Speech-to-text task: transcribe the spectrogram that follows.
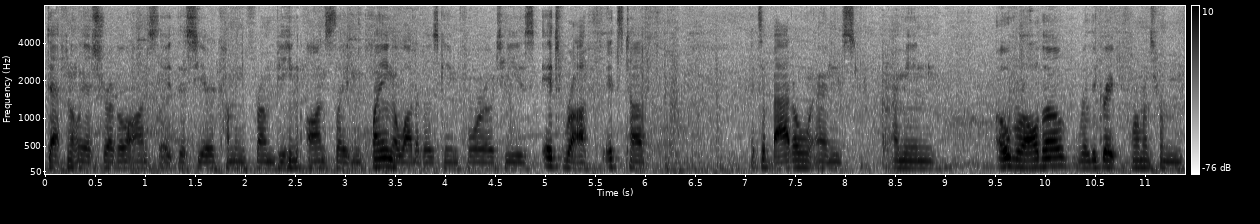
definitely a struggle on slate this year, coming from being on slate and playing a lot of those game four OTs. It's rough. It's tough. It's a battle, and I mean, overall though, really great performance from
